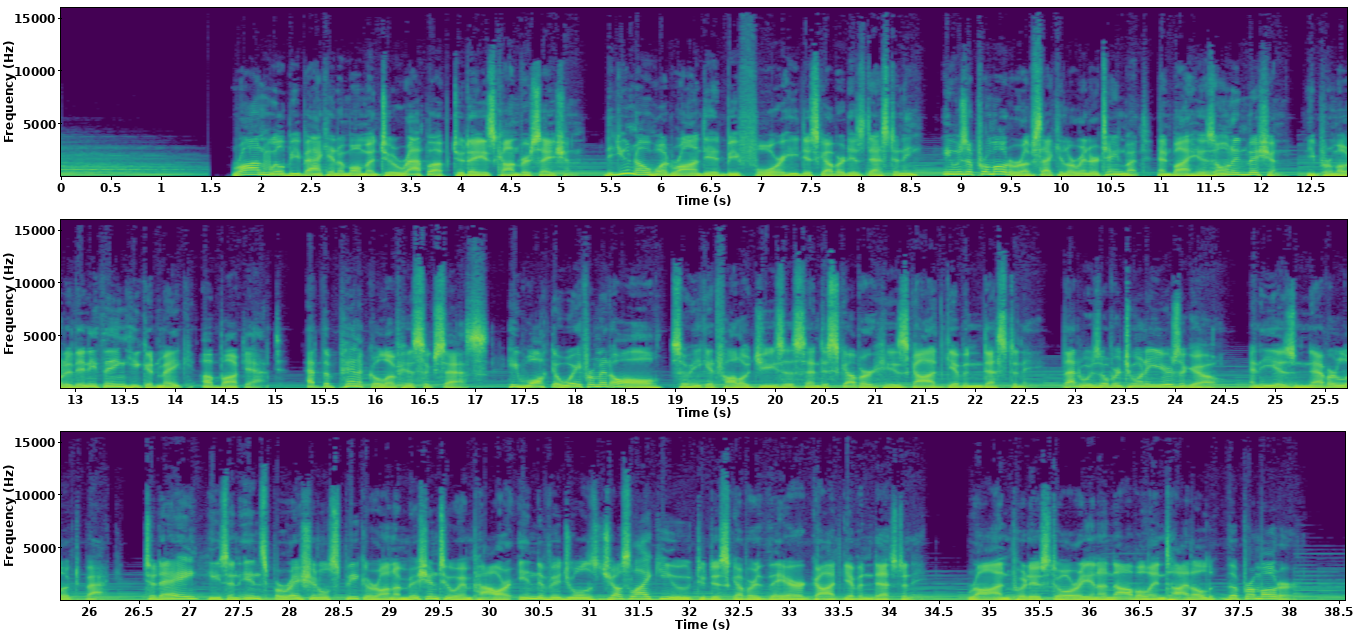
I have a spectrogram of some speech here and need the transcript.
Ron will be back in a moment to wrap up today's conversation. Did you know what Ron did before he discovered his destiny? He was a promoter of secular entertainment, and by his own admission, he promoted anything he could make a buck at. At the pinnacle of his success, he walked away from it all so he could follow Jesus and discover his God given destiny. That was over 20 years ago, and he has never looked back. Today, he's an inspirational speaker on a mission to empower individuals just like you to discover their God given destiny. Ron put his story in a novel entitled The Promoter,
